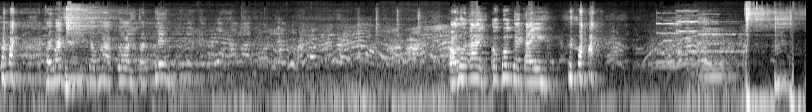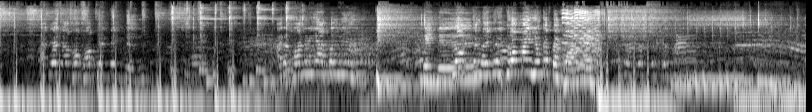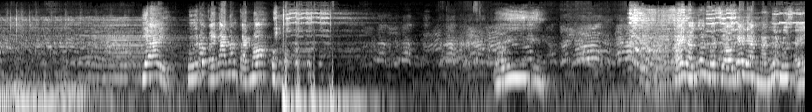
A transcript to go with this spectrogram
เพลงเอารถไอ้เอาเบิ้งไกลเดี๋ยวเดี๋ยวเขาขอเพลงเด้งดึงอันนี้ขออนุญาตบ้างเนี่ยๆเด็กดื้อลองจังไหนก็ได้ตัวไม่อยู่กับแต่ของเลยยายมือเราไปงานน้ำกันเนาะ เฮ้ยใส่หนังเงินมาเจียวยายแดงหนังเงินมาใส่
